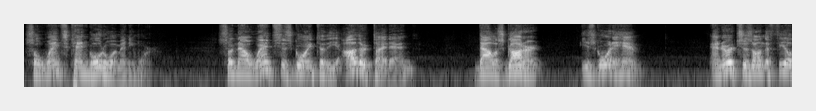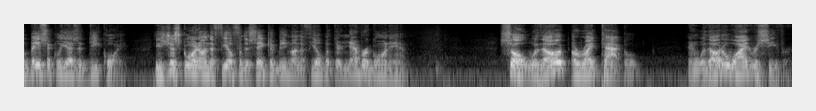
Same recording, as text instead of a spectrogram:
So Wentz can't go to him anymore. So now Wentz is going to the other tight end, Dallas Goedert. He's going to him. And Ertz is on the field basically as a decoy. He's just going on the field for the sake of being on the field, but they're never going to him. So without a right tackle and without a wide receiver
